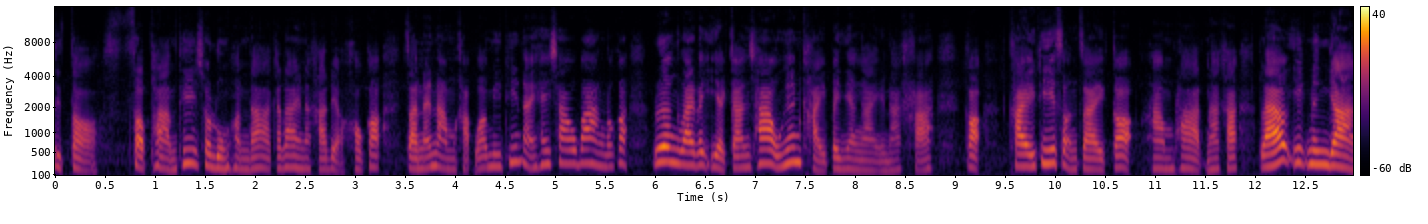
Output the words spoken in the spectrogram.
ติดต่อสอบถามที่โชว์รูม Honda ก็ได้นะคะ เดี๋ยวเขาก็จะแนะนำค่ะว่ามีที่ไหนให้เช่าบ้าง แล้วก็เรื่องรายละเอียดการเช่าเงื่อนไขเป็นยังไงนะคะ ก็ใครที่สนใจก็ห้ามพลาดนะคะ แล้วอีกหนึ่งอย่าง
